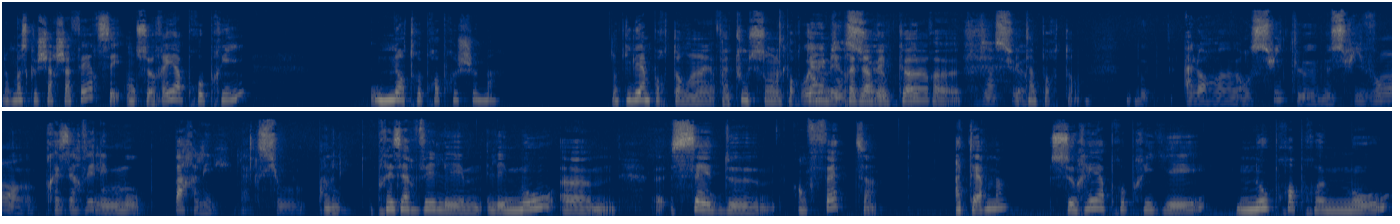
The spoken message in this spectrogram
Donc moi, ce que je cherche à faire, c'est on se réapproprie notre propre chemin. Donc il est important, hein, enfin tous sont importants, Oui, oui, mais préserver sûr. le cœur euh, est important. Oui. Alors euh, ensuite, le, le suivant, euh, préserver les mots, parler, l'action parler. préserver les, les mots, c'est de, en fait, à terme, se réapproprier nos propres mots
